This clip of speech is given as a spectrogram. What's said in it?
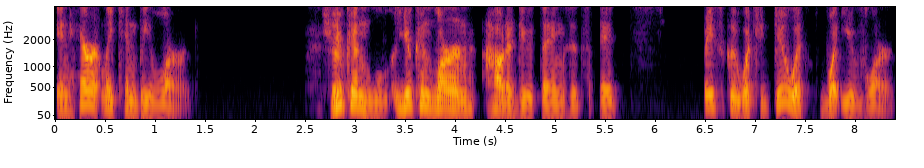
inherently can be learned. Sure. you can you can learn how to do things. It's it's basically what you do with what you've learned.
